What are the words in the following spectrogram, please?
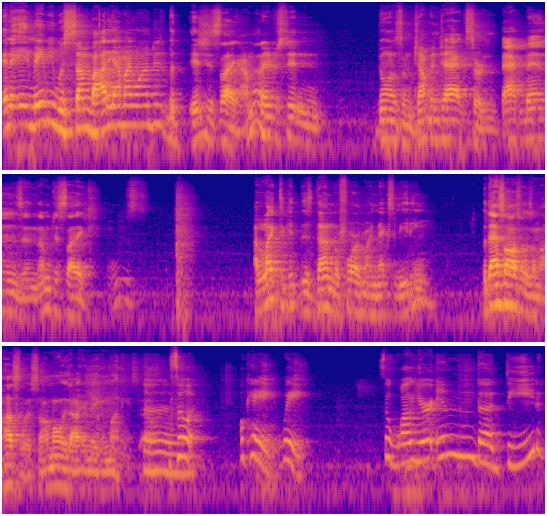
And it, it maybe with somebody I might want to do, but it's just like I'm not interested in doing some jumping jacks or back bends, and I'm just like, I'm just, I like to get this done before my next meeting, but that's also because I'm a hustler, so I'm always out here making money. So So, okay, wait. So while you're in the deed,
